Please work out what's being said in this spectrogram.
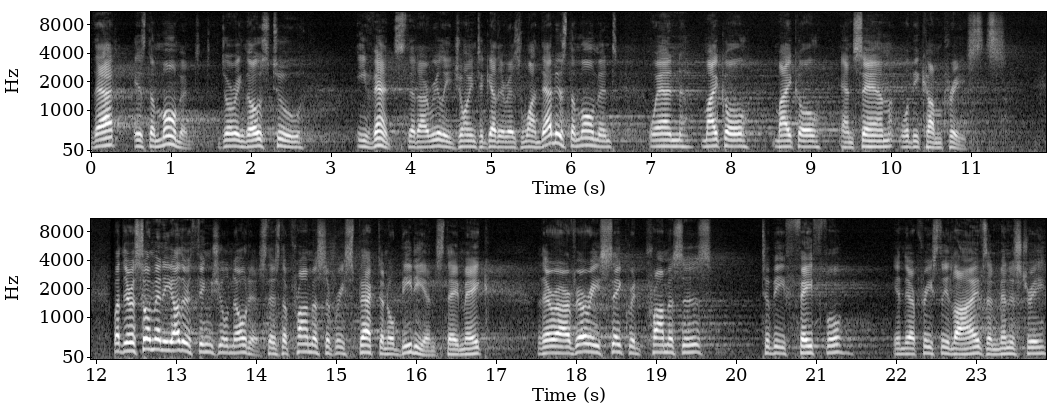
That is the moment during those two events that are really joined together as one. That is the moment when Michael, Michael, and Sam will become priests. But there are so many other things you'll notice. There's the promise of respect and obedience they make. There are very sacred promises to be faithful in their priestly lives and ministry.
